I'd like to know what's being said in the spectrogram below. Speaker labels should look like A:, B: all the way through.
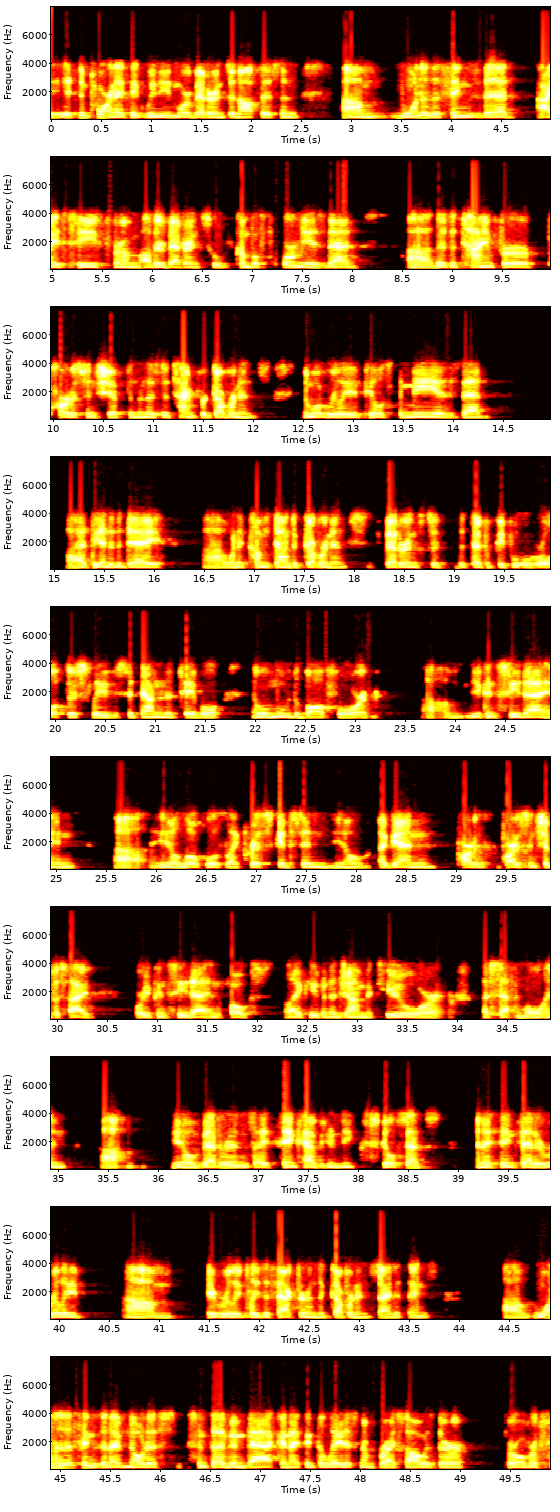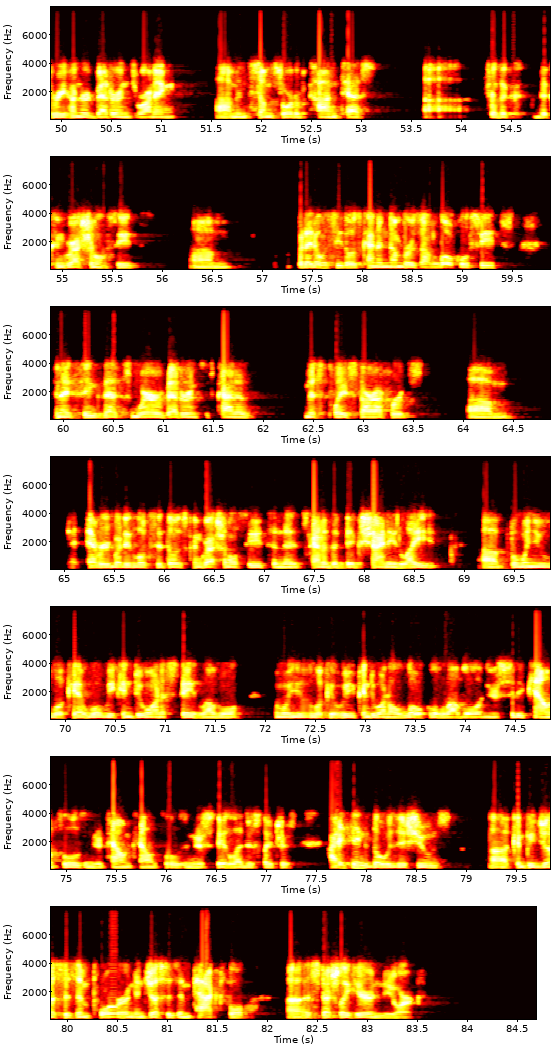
A: it's important. I think we need more veterans in office. And um, one of the things that I see from other veterans who come before me is that uh, there's a time for partisanship and then there's a time for governance. And what really appeals to me is that uh, at the end of the day, uh, when it comes down to governance, veterans are the type of people who roll up their sleeves, sit down at the table, and will move the ball forward. Um, you can see that in uh, you know locals like Chris Gibson. You know, again, part partisanship aside, or you can see that in folks like even a John McHugh or a Seth Moulton. Um, you know, veterans I think have unique skill sets, and I think that it really um, it really plays a factor in the governance side of things. Uh, one of the things that I've noticed since I've been back, and I think the latest number I saw was there there are over 300 veterans running um, in some sort of contest uh, for the the congressional seats. Um, but I don't see those kind of numbers on local seats, and I think that's where veterans have kind of misplaced our efforts. Um, everybody looks at those congressional seats, and it's kind of the big shiny light. Uh, but when you look at what we can do on a state level, and when you look at what you can do on a local level in your city councils and your town councils and your state legislatures, I think those issues uh, can be just as important and just as impactful, uh, especially here in New York.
